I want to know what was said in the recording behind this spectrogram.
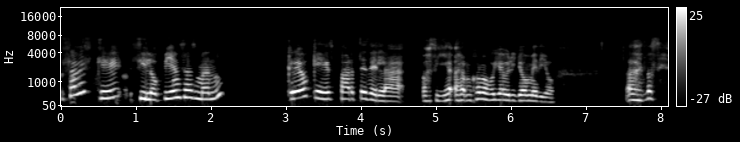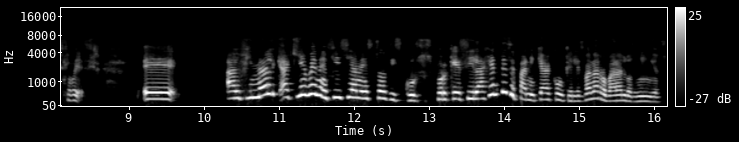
¿sabes qué? Si lo piensas, Manu, creo que es parte de la... Sea, a lo mejor me voy a oír yo medio... no sé, lo voy a decir. Eh, al final, ¿a quién benefician estos discursos? Porque si la gente se paniquea con que les van a robar a los niños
